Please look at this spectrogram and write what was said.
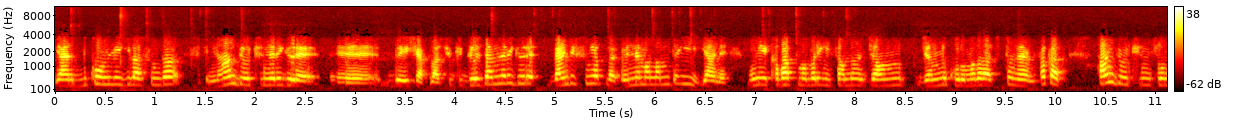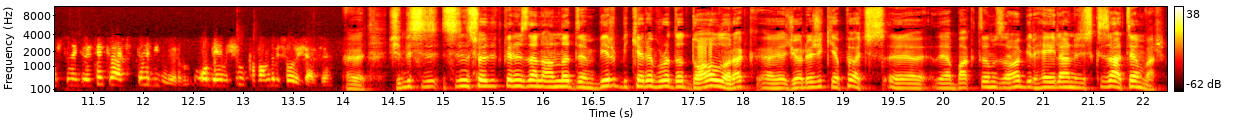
Yani bu konuyla ilgili aslında hangi ölçümlere göre e, bu iş yaptılar? Çünkü gözlemlere göre bence şunu yaptılar. Önlem anlamında iyi. Yani burayı kapatmaları insanların canını, canını korumaları açısından önemli. Fakat hangi ölçünün sonuçlarına göre tekrar çıktığını bilmiyorum. O benim için kafamda bir soru işareti. Evet. Şimdi siz, sizin söylediklerinizden anladığım bir bir kere burada doğal olarak e, jeolojik yapı açısı e, baktığımız zaman bir heyelan riski zaten var.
